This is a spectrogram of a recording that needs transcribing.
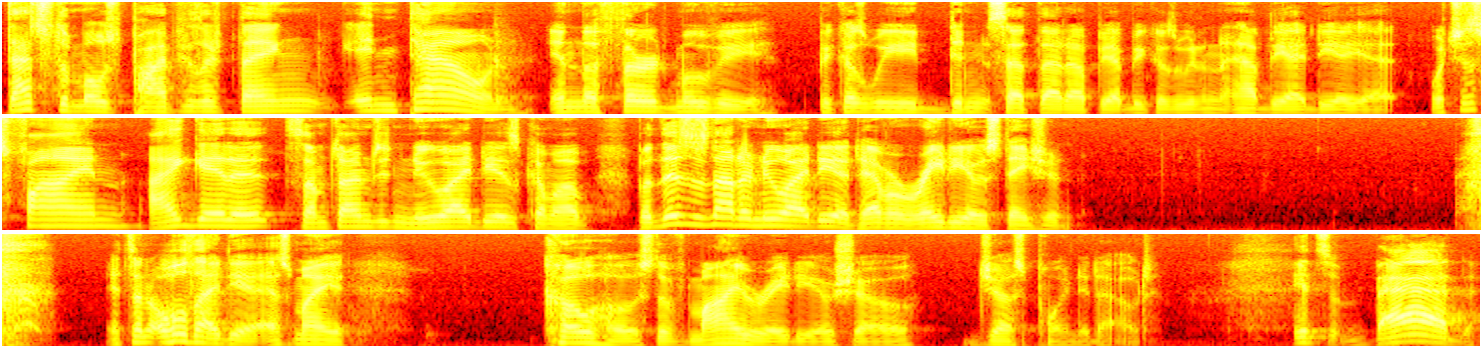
that's the most popular thing in town in the third movie because we didn't set that up yet because we didn't have the idea yet, which is fine. I get it. Sometimes new ideas come up, but this is not a new idea to have a radio station. it's an old idea, as my co-host of my radio show just pointed out. It's bad.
